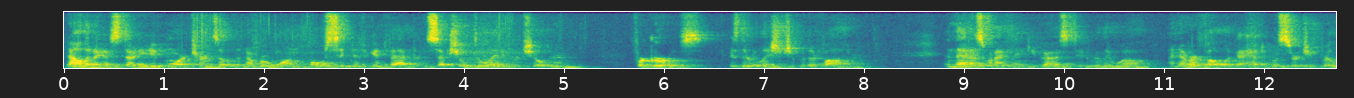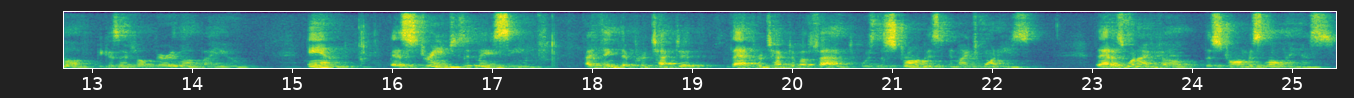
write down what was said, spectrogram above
Now that I have studied it more, it turns out the number one most significant factor in sexual delay for children, for girls, is their relationship with their father. And that is what I think you guys did really well. I never felt like I had to go searching for love because I felt very loved by you. And as strange as it may seem, I think that protective, that protective effect was the strongest in my 20s. That is when I felt the strongest loneliness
